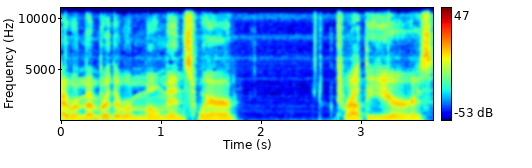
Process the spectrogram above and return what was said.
I remember there were moments where throughout the years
